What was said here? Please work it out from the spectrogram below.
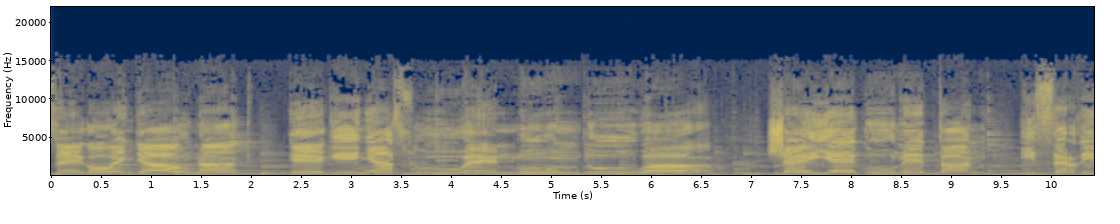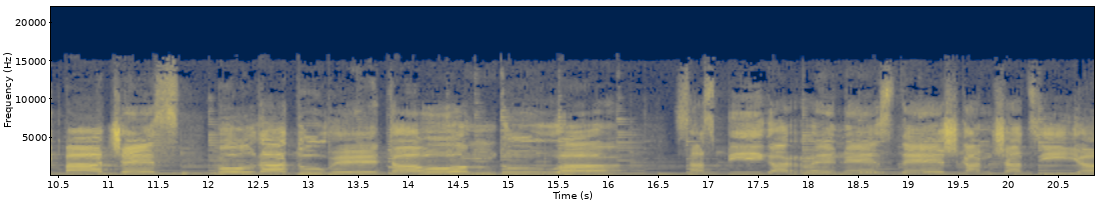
zegoen jaunak egina zuen mundua sei egunetan izerdi patxez moldatu eta ondua zazpigarren ez deskantsatzia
